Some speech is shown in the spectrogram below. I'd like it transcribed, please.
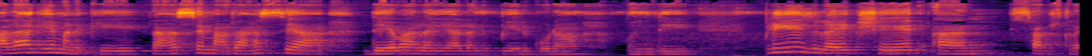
అలాగే మనకి రహస్య రహస్య దేవాలయాలని పేరు కూడా ఉంది. Please like share and subscribe.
